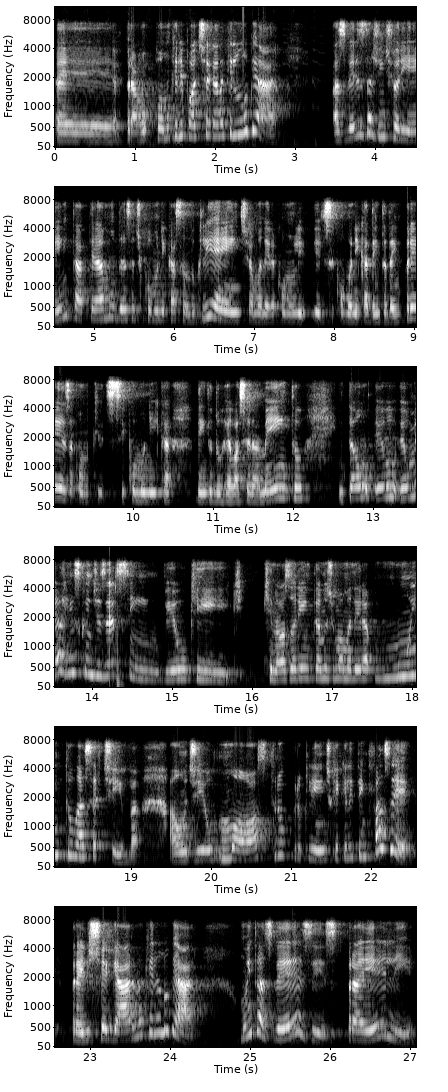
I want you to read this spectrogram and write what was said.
É, para como que ele pode chegar naquele lugar. Às vezes a gente orienta até a mudança de comunicação do cliente, a maneira como ele se comunica dentro da empresa, como que ele se comunica dentro do relacionamento. Então, eu, eu me arrisco em dizer sim, viu, que, que- nós orientamos de uma maneira muito assertiva, onde eu mostro para o cliente o que, que ele tem que fazer para ele chegar naquele lugar. Muitas vezes, para ele,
